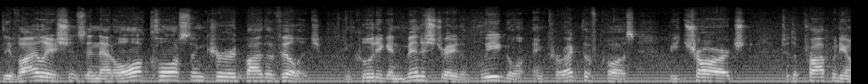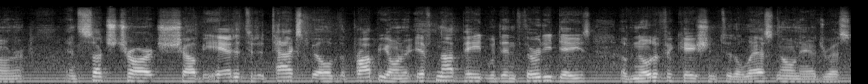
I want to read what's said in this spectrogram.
the violations and that all costs incurred by the village, including administrative, legal, and corrective costs, be charged to the property owner, and such charge shall be added to the tax bill of the property owner if not paid within 30 days of notification to the last known address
